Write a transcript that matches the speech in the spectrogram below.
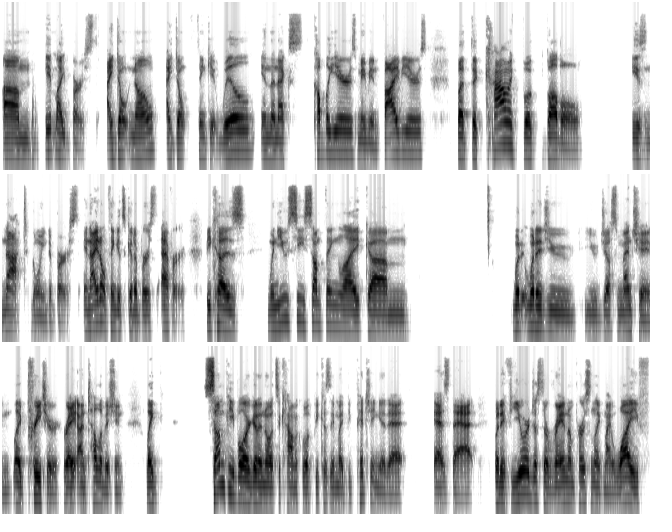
Um, it might burst. I don't know. I don't think it will in the next couple years, maybe in five years. But the comic book bubble is not going to burst, and I don't think it's going to burst ever because when you see something like um, what what did you you just mention? Like preacher right on television. Like some people are going to know it's a comic book because they might be pitching it at as that. But if you are just a random person like my wife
